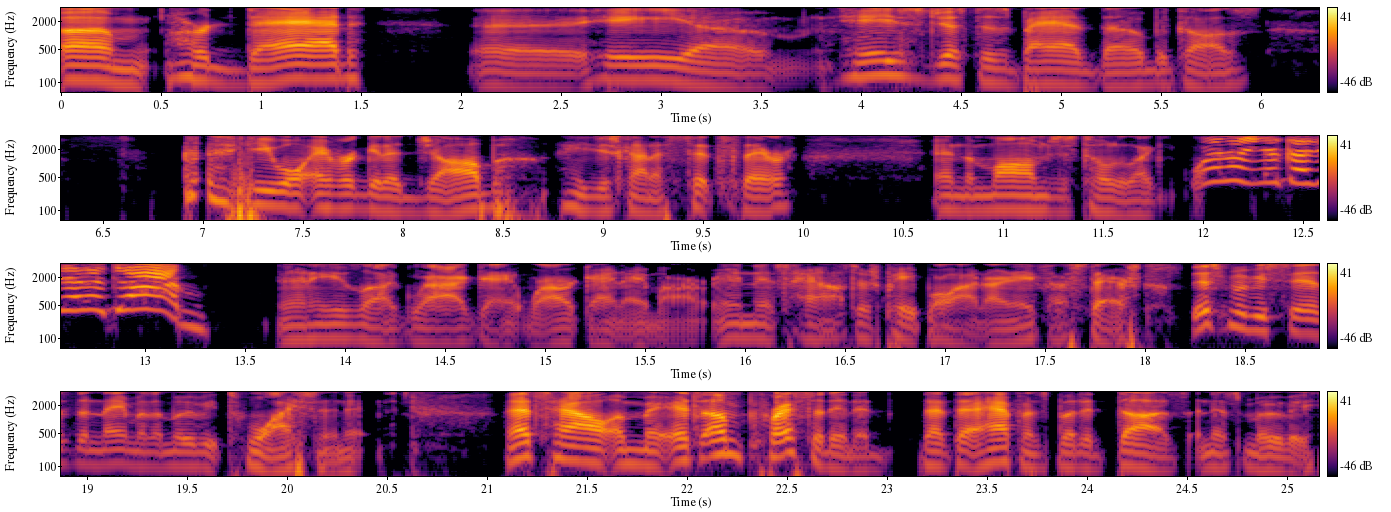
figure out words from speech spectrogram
Um, her dad, uh, he, um, he's just as bad though because he won't ever get a job. He just kind of sits there, and the mom's just totally like, "Why don't you go get a job?" And he's like, "Well, I can't work anymore in this house. There's people underneath the stairs." This movie says the name of the movie twice in it. That's how it's unprecedented that that happens, but it does in this movie.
